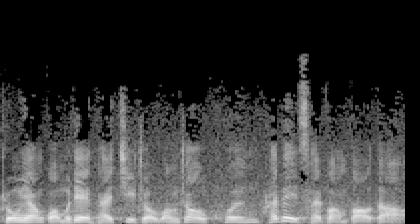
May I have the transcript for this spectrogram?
中央广播电台记者王兆坤台北采访报道。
